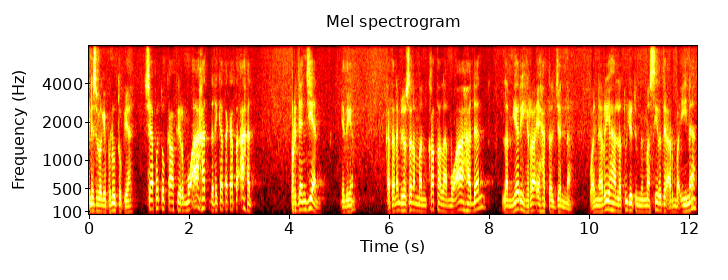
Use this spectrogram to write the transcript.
Ini sebagai penutup ya. Siapa tuh kafir mu'ahad dari kata-kata ahad? Perjanjian. Gitu kan? Kata Nabi SAW, Man qatala mu'ahadan lam yarih raihatal jannah. Wa min masirati arba'ina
